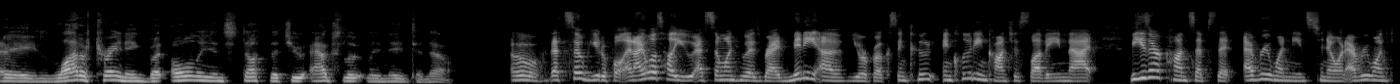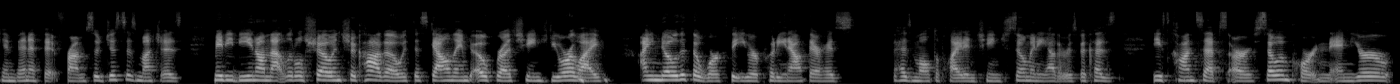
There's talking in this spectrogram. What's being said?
a lot of training, but only in stuff that you absolutely need to know. Oh, that's so beautiful. And I will tell you, as someone who has read many of your books, inclu- including Conscious Loving, that these are concepts that everyone needs to know and everyone can benefit from. So, just as much as maybe being on that little show in Chicago with this gal named Oprah changed your life, I know that the work that you are putting out there has has multiplied and changed so many others because these concepts are so important and your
